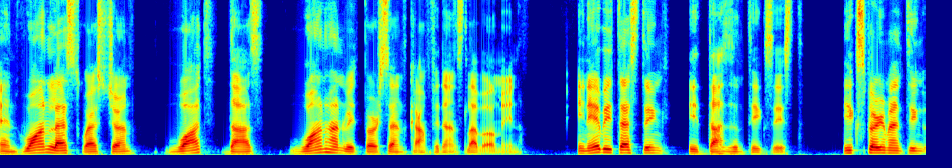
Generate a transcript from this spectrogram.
And one last question what does 100% confidence level mean? In A B testing, it doesn't exist. Experimenting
